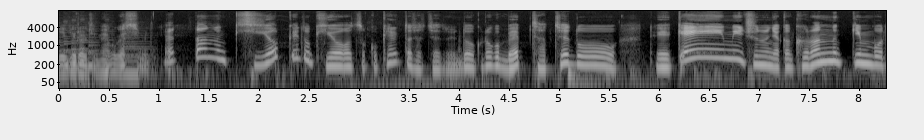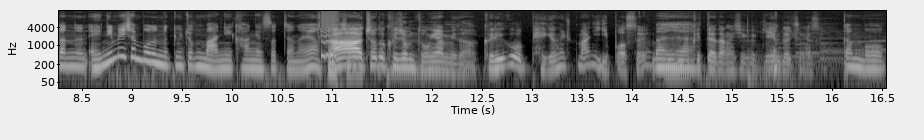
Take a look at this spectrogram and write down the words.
얘기를 좀 해보겠습니다. 일단은 귀엽기도 귀여웠었고 캐릭터 자체들도 그리고 맵 자체도 되게 게임이 주는 약간 그런 느낌보다는 애니메이션 보는 느낌이 좀 많이 강했었잖아요. 아 저도 그 점 동의합니다. 그리고 배경이 좀 많이 이뻤어요. 맞아요. 그때 당시 그 게임들 중에서 약간 뭐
